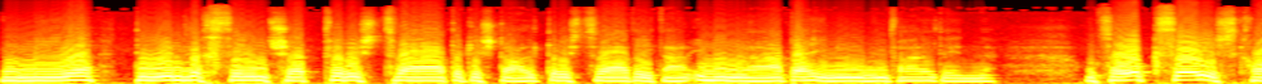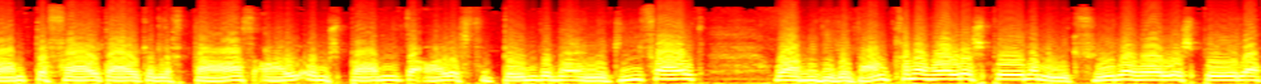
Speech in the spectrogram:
wo mir dienlich sind, schöpferisch zu werden, gestalterisch zu werden in, dem, in meinem Leben, in meinem Umfeld. Und so gesehen ist das Quantenfeld eigentlich das allumspannende, alles verbindende Energiefeld, wo auch meine Gedanken eine Rolle spielen, meine Gefühle eine Rolle spielen,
